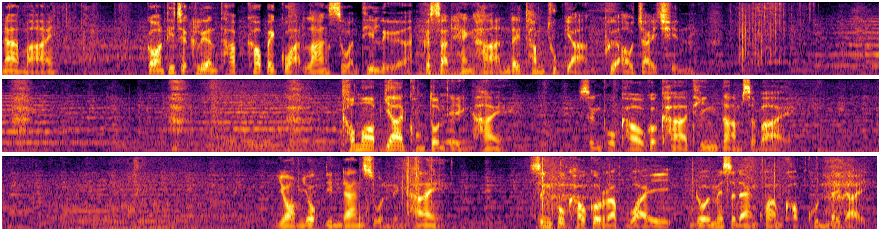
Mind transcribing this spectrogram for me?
หน้าไม้ ก่อนที่จะเคลื่อนทัพเข้าไปกวาดล้างส่วนที่เหลือ กษัตริย์แห่งหารได้ทำทุกอย่างเพื่อเอาใจฉิน เขามอบญาติของตนเองให้ ซึ่งพวกเขาก็ฆ่าทิ้งตามสบาย ยอมยกดินแดนส่วนหนึ่งให้ ซึ่งพวกเขาก็รับไว้โดยไม่แสดงความขอบคุณใด ๆ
